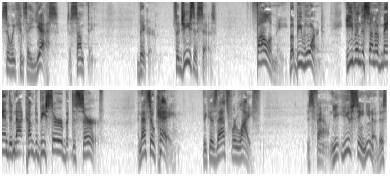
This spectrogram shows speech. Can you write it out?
so we can say yes to something bigger. So Jesus says, Follow me, but be warned. Even the Son of Man did not come to be served, but to serve. And that's okay, because that's where life is found. You, have seen, you know this,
